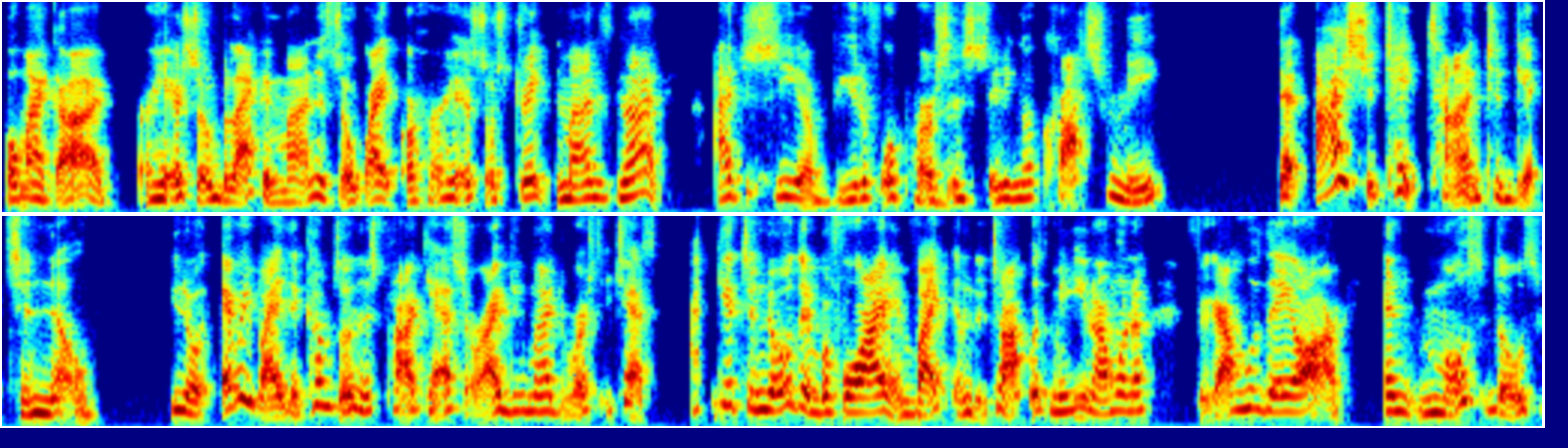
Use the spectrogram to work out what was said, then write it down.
oh my God, her hair's so black and mine is so white, or her hair's so straight and mine is not. I just see a beautiful person sitting across from me that I should take time to get to know. You know, everybody that comes on this podcast or I do my diversity chats, I get to know them before I invite them to talk with me. You know, I want to figure out who they are. And most of those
